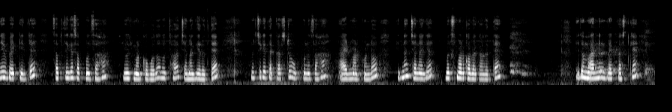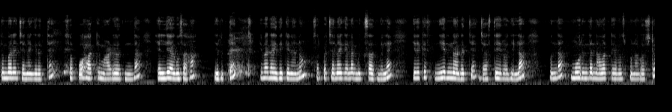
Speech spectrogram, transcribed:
ನೀವು ಬೇಕಿದ್ದರೆ ಸಬ್ಸಿಗೆ ಸೊಪ್ಪನ್ನು ಸಹ ಯೂಸ್ ಮಾಡ್ಕೋಬೋದು, ಅದು ಸಹ ಚೆನ್ನಾಗಿರುತ್ತೆ. ರುಚಿಗೆ ತಕ್ಕಷ್ಟು ಉಪ್ಪನ್ನು ಸಹ ಆ್ಯಡ್ ಮಾಡಿಕೊಂಡು ಇದನ್ನ ಚೆನ್ನಾಗಿ ಮಿಕ್ಸ್ ಮಾಡ್ಕೋಬೇಕಾಗುತ್ತೆ. ಇದು ಮಾರ್ನಿಂಗ್ ಬ್ರೇಕ್ಫಾಸ್ಟ್ಗೆ ತುಂಬಾ ಚೆನ್ನಾಗಿರುತ್ತೆ. ಸೊಪ್ಪು ಹಾಕಿ ಮಾಡಿರೋದ್ರಿಂದ ಹೆಲ್ದಿಯಾಗೂ ಸಹ ಇರುತ್ತೆ. ಇವಾಗ ಇದಕ್ಕೆ ನಾನು ಸ್ವಲ್ಪ ಚೆನ್ನಾಗೆಲ್ಲ ಮಿಕ್ಸ್ ಆದಮೇಲೆ ಇದಕ್ಕೆ ನೀರಿನ ಅಗತ್ಯ ಜಾಸ್ತಿ ಇರೋದಿಲ್ಲ. ಒಂದು ಮೂರಿಂದ ನಾಲ್ಕು ಟೇಬಲ್ ಸ್ಪೂನ್ ಆಗೋಷ್ಟು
